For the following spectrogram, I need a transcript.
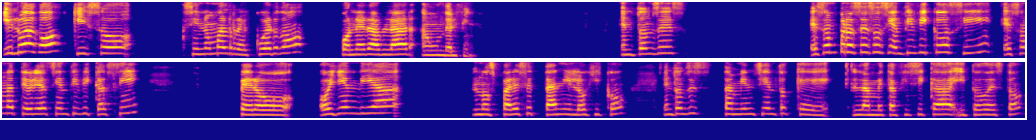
Y luego quiso, si no mal recuerdo, poner a hablar a un delfín. Entonces, es un proceso científico, sí, es una teoría científica, sí, pero hoy en día nos parece tan ilógico. Entonces, también siento que la metafísica y todo esto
